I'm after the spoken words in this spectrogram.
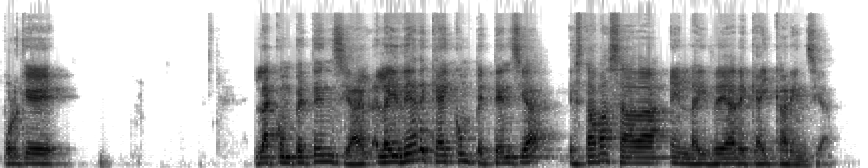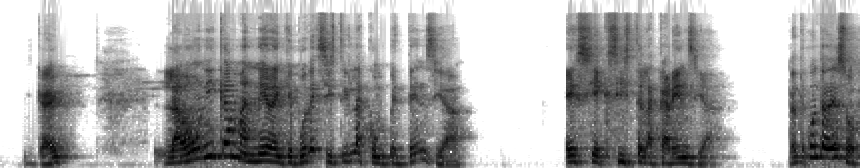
porque la competencia, la idea de que hay competencia está basada en la idea de que hay carencia. ¿Ok? La única manera en que puede existir la competencia es si existe la carencia. Date cuenta de eso.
